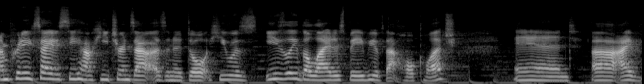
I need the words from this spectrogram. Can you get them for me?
I'm pretty excited to see how he turns out as an adult. He was easily the lightest baby of that whole clutch. And uh, I've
